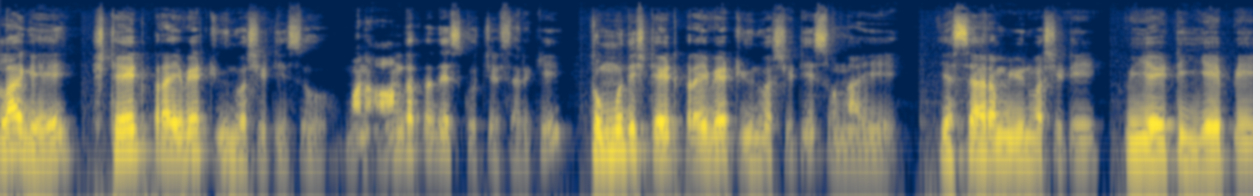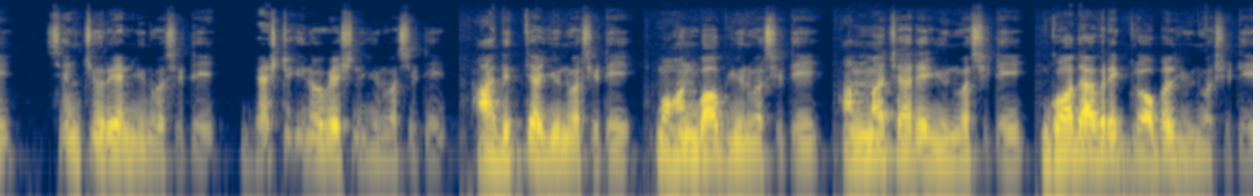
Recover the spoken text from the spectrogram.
అలాగే స్టేట్ ప్రైవేట్ యూనివర్సిటీస్ మన ఆంధ్రప్రదేశ్కి వచ్చేసరికి తొమ్మిది స్టేట్ ప్రైవేట్ యూనివర్సిటీ యూనివర్సిటీస్ ఉన్నాయి. SRM university VIT AP Centurion university best innovation university Aditya university Mohan Babu university Annamacharya university Godavari global university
